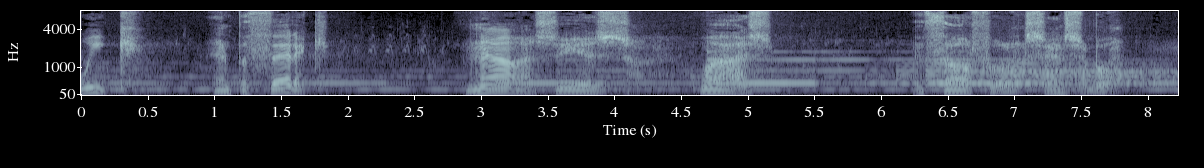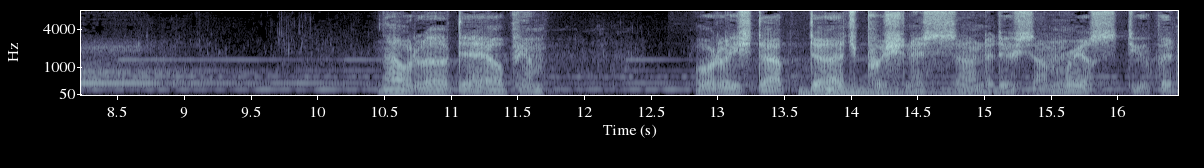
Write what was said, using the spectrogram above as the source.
Weak and pathetic. Now I see as wise and thoughtful and sensible. I would love to help him. Or at least stop Dutch pushing his son to do something real stupid.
